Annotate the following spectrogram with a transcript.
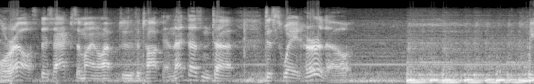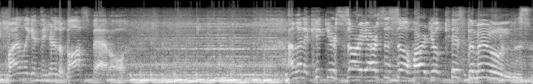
Or else this axe of mine will have to do the talking. That doesn't uh, dissuade her, though. Finally get to hear the boss battle. I'm gonna kick your sorry arses so hard you'll kiss the moons!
